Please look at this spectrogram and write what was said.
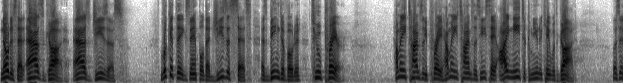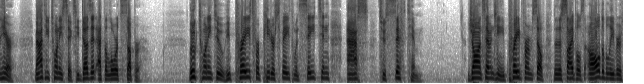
notice that as God, as Jesus, Look at the example that Jesus sets as being devoted to prayer. How many times does he pray? How many times does he say, I need to communicate with God? Listen here. Matthew 26, he does it at the Lord's Supper. Luke 22, he prays for Peter's faith when Satan asks to sift him. John 17, he prayed for himself, the disciples, and all the believers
